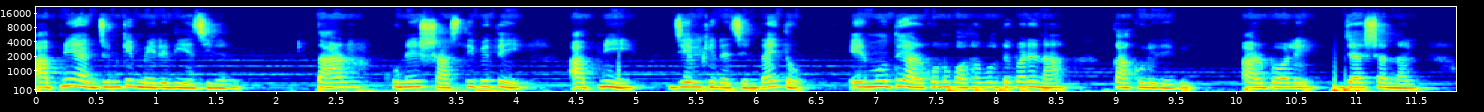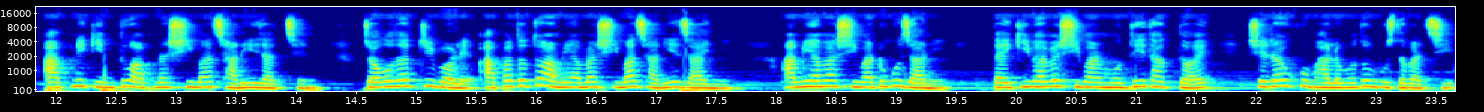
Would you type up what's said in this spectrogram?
আপনি একজনকে মেরে দিয়েছিলেন। তার খুনের শাস্তি পেতেই আপনি জেল খেটেছেন, তাই তো? এর মধ্যে আর কোনো কথা বলতে পারে না কাকুলি দেবী। আর বলে জয় সান্যাল আপনি কিন্তু আপনার সীমা ছাড়িয়ে যাচ্ছেন। জগদ্ধাত্রী বলে, আপাতত আমি আমার সীমা ছাড়িয়ে যাইনি। আমি আমার সীমাটুকু জানি। তাই কীভাবে সীমার মধ্যেই থাকতে হয় সেটাও খুব ভালো মতো বুঝতে পারছি।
